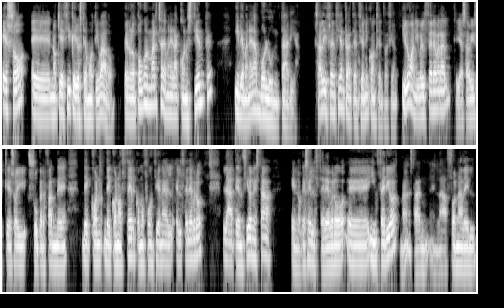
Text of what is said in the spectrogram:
eso eh, no quiere decir que yo esté motivado, pero lo pongo en marcha de manera consciente y de manera voluntaria. Esa es la diferencia entre atención y concentración. Y luego a nivel cerebral, que ya sabéis que soy súper fan de, conocer cómo funciona el, cerebro, la atención está en lo que es el cerebro eh, inferior, está en, la zona del,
